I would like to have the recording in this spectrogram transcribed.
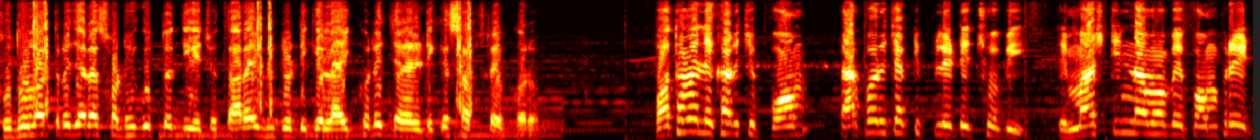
শুধুমাত্র যারা সঠিক উত্তর দিয়েছ, তারাই ভিডিওটিকে লাইক করে চ্যানেলটিকে সাবস্ক্রাইব করো। প্রথমে লেখা রয়েছে পম, তারপর রয়েছে একটি প্লেটের ছবি। মাছটির নাম হবে পমফ্রেট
